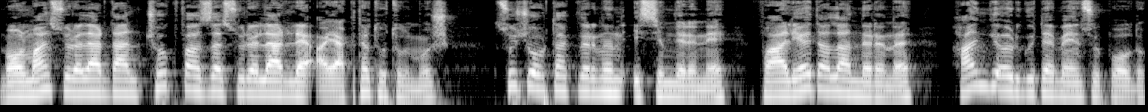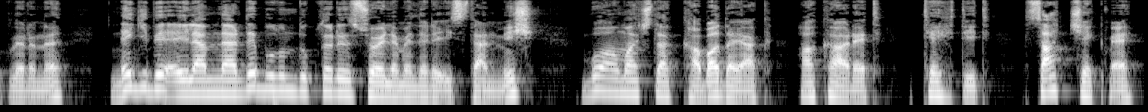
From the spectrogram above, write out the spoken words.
normal sürelerden çok fazla sürelerle ayakta tutulmuş, suç ortaklarının isimlerini, faaliyet alanlarını, hangi örgüte mensup olduklarını, ne gibi eylemlerde bulundukları söylemeleri istenmiş, bu amaçla kaba dayak, hakaret, tehdit, saç çekme,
